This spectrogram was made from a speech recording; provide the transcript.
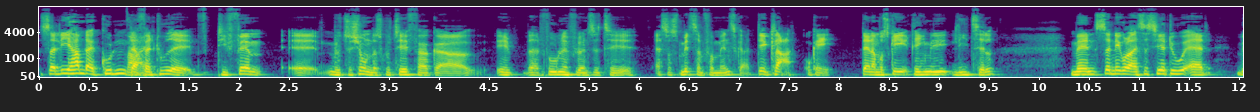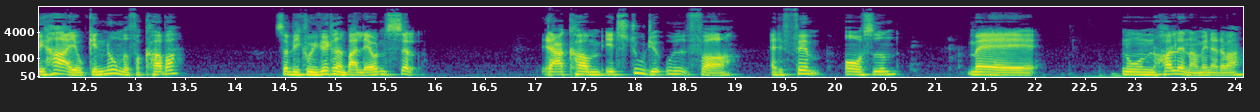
Så lige ham der gutten, der Nej. fandt ud af de fem øh, mutationer, der skulle til for at gøre en hvad, fugleinfluenza til altså smitsom for mennesker. Det er klart, okay, den er måske rimelig lige til. Men så Nikolaj, så siger du, at vi har jo genomet for kopper, så vi kunne i virkeligheden bare lave den selv. Ja. Der kom et studie ud for, er det fem år siden, med nogle hollændere, mener det var,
